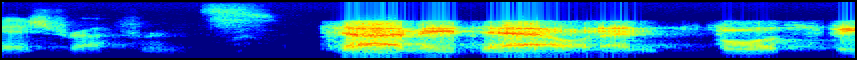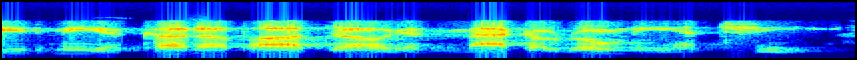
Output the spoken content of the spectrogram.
Fish reference. tie me down and force feed me a cut up hot dog and macaroni and cheese.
